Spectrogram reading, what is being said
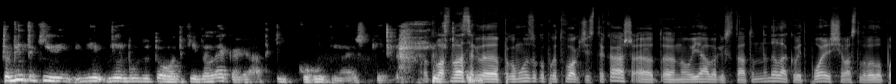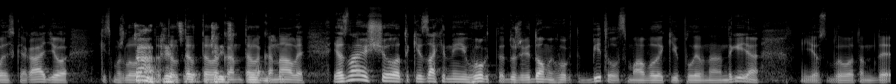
то він такий, він, він був до того такий далекий, а такий когут, знаєш, такий. От, власне, Лесик, е, про музику, про творчість. Ти кажеш, е, е, Новояворівськ стато недалеко від Польщі, вас ловило польське радіо, якісь, можливо, Так, тел- тел- телекан- телеканали. Я знаю, що такий західний гурт, дуже відомий гурт Beatles, мав великий вплив на Андрія, і особливо там, де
